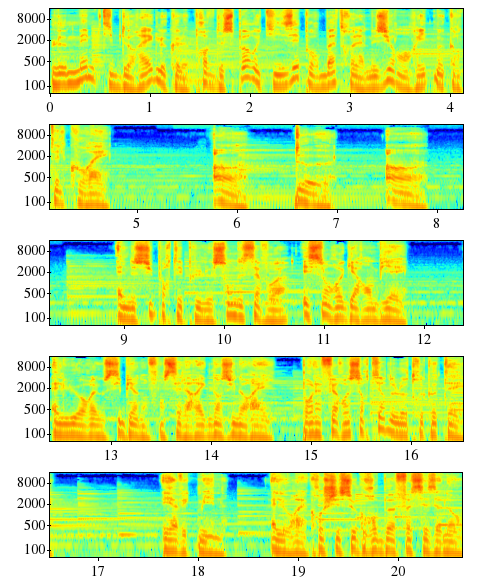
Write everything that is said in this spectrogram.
Le même type de règle que le prof de sport utilisait pour battre la mesure en rythme quand elle courait. 1, 2, 1. Elle ne supportait plus le son de sa voix et son regard en biais. Elle lui aurait aussi bien enfoncé la règle dans une oreille pour la faire ressortir de l'autre côté. Et avec mine, elle aurait accroché ce gros bœuf à ses anneaux.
